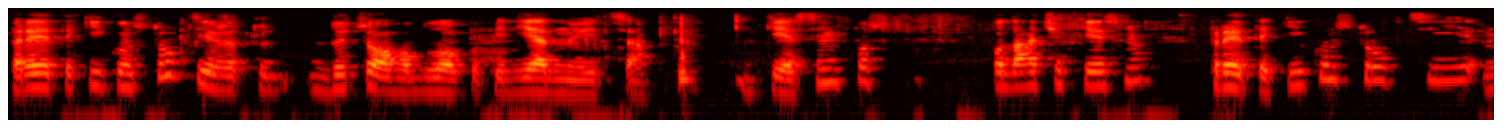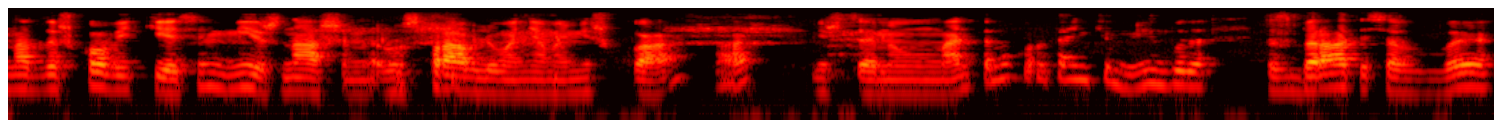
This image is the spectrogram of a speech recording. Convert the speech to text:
При такій конструкції вже до цього блоку під'єднується кисень пос- подача кисню. При такій конструкції надлишковий кисень між нашими розправлюваннями мішка, так, між цими моментами коротенькими, він буде збиратися в е,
